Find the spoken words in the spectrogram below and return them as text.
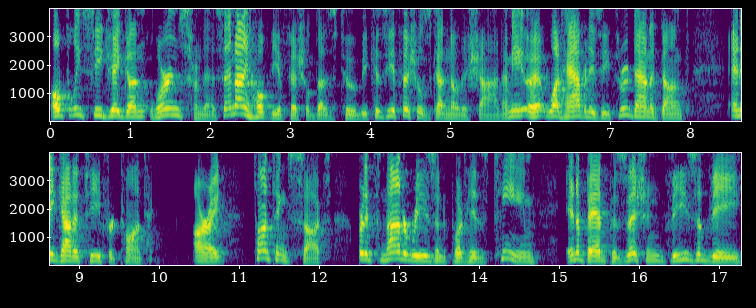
hopefully CJ Gunn learns from this. And I hope the official does too, because the official's got another shot. I mean, uh, what happened is he threw down a dunk and he got a T for taunting. All right, taunting sucks, but it's not a reason to put his team in a bad position vis a vis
